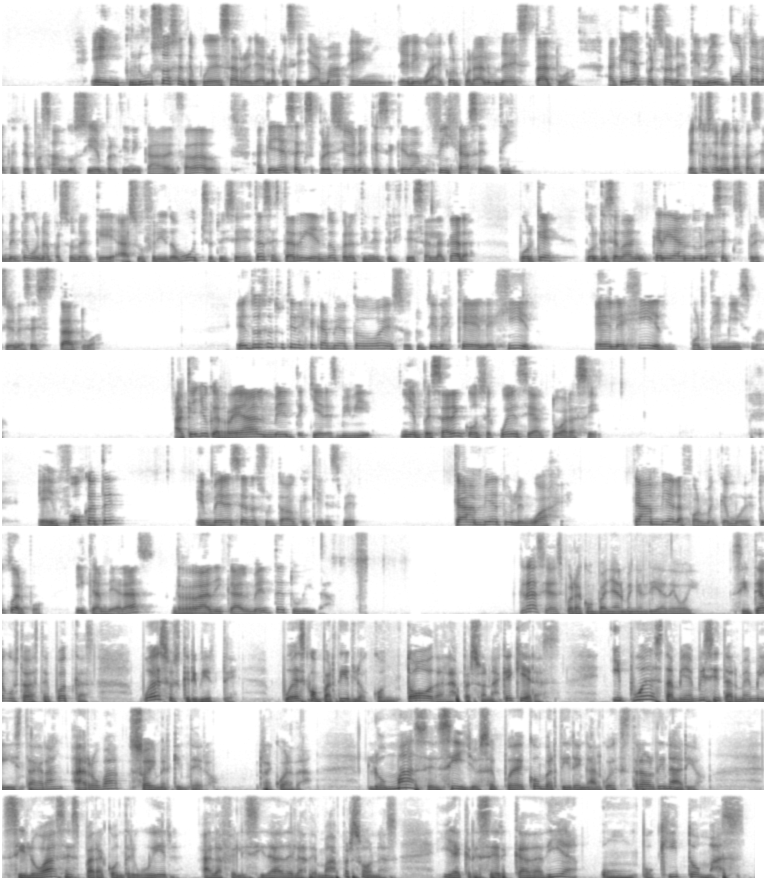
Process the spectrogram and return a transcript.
E incluso se te puede desarrollar lo que se llama en, en lenguaje corporal una estatua. Aquellas personas que no importa lo que esté pasando siempre tienen cara enfadado. Aquellas expresiones que se quedan fijas en ti. Esto se nota fácilmente en una persona que ha sufrido mucho. Tú dices, esta se está riendo, pero tiene tristeza en la cara. ¿Por qué? porque se van creando unas expresiones estatua. Entonces tú tienes que cambiar todo eso, tú tienes que elegir, elegir por ti misma aquello que realmente quieres vivir y empezar en consecuencia a actuar así. Enfócate en ver ese resultado que quieres ver. Cambia tu lenguaje, cambia la forma en que mueves tu cuerpo y cambiarás radicalmente tu vida. Gracias por acompañarme en el día de hoy. Si te ha gustado este podcast, puedes suscribirte, puedes compartirlo con todas las personas que quieras y puedes también visitarme en mi Instagram arroba soymerquintero. Recuerda, lo más sencillo se puede convertir en algo extraordinario si lo haces para contribuir a la felicidad de las demás personas y a crecer cada día un poquito más.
